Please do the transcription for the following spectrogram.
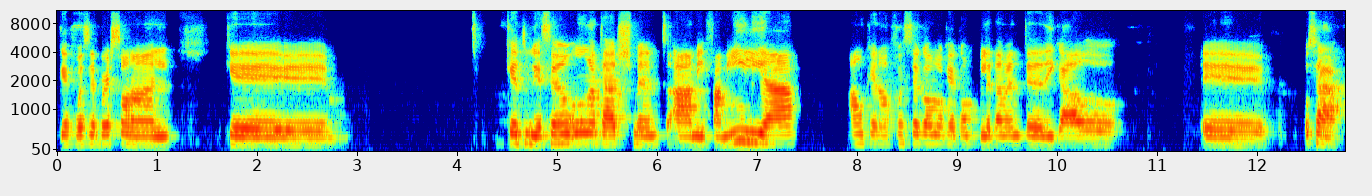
que fuese personal, que, que tuviese un attachment a mi familia, aunque no fuese como que completamente dedicado, eh, o sea,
